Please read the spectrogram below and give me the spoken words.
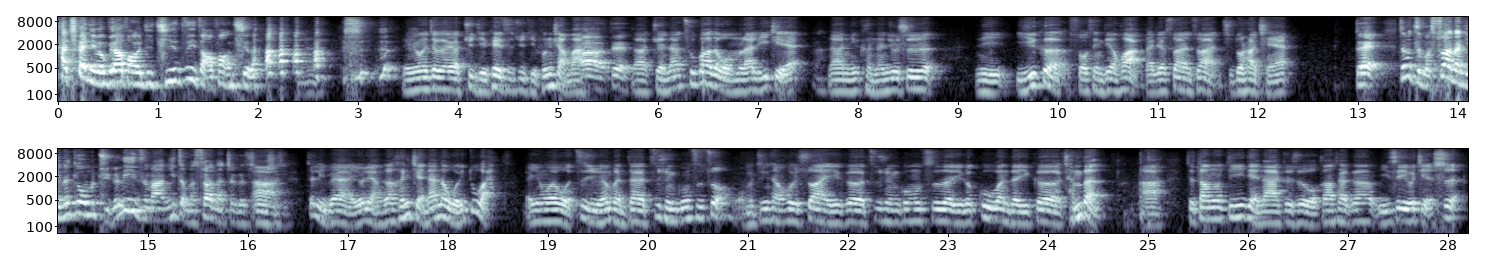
他劝你们不要放弃，其实自己早放弃了。因为这个要具体 case 具体分享嘛。啊，对，那简单粗暴的我们来理解，那你可能就是你一个 sourcing 电话，大家算一算值多少钱对，这个怎么算呢？你能给我们举个例子吗？你怎么算的这个这个事啊情？？这里边有两个很简单的维度啊，因为我自己原本在咨询公司做，我们经常会算一个咨询公司的一个顾问的一个成本啊。这当中第一点呢，就是我刚才跟 VC 有解释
